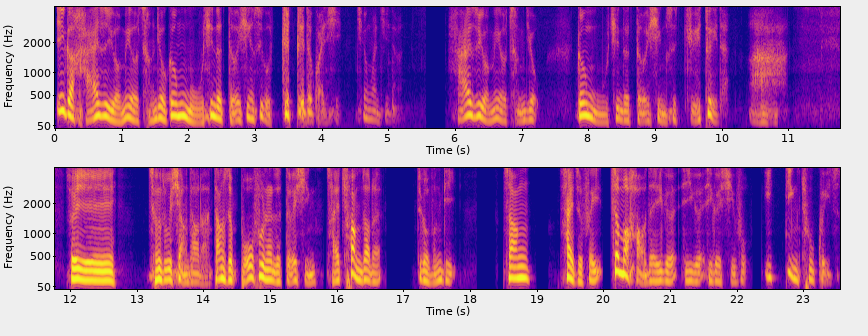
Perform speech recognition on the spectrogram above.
一个孩子有没有成就，跟母亲的德行是有绝对的关系，千万记得。孩子有没有成就，跟母亲的德行是绝对的啊！所以成祖想到了，当时薄夫人的德行，才创造了这个文帝。张太子妃这么好的一个一个一个媳妇，一定出贵子。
